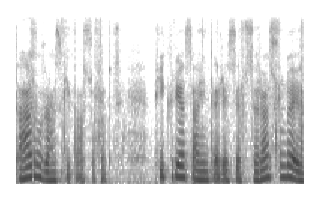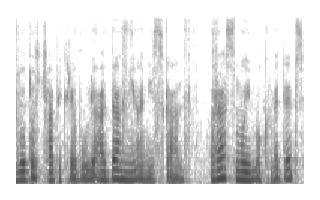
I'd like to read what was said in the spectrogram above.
ტარო რას გიპასუხებთ? ფიქრია საინტერესებს, რას უნდა ელოდოს ჩაფიქრებული ადამიანისგან, რას მოიმოქმედებს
